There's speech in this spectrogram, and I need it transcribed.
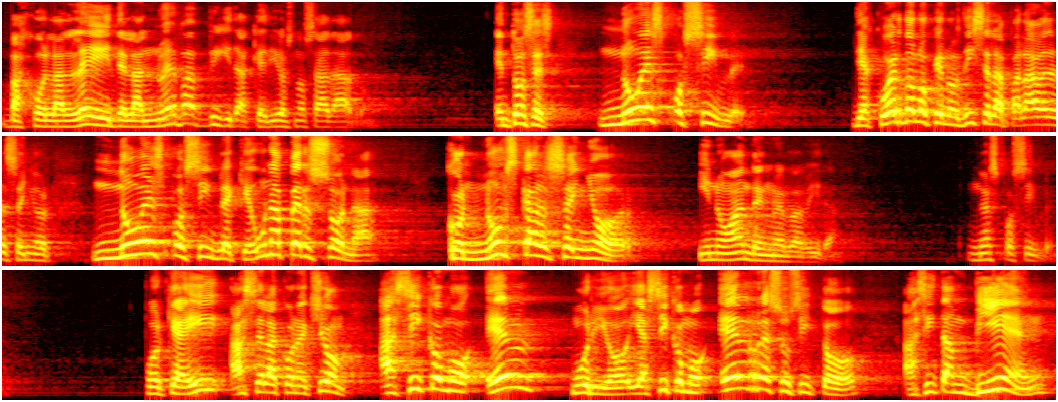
bajo la ley de la nueva vida que Dios nos ha dado. Entonces, no es posible, de acuerdo a lo que nos dice la palabra del Señor, no es posible que una persona conozca al Señor y no ande en nueva vida. No es posible. Porque ahí hace la conexión. Así como Él murió y así como Él resucitó, así también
